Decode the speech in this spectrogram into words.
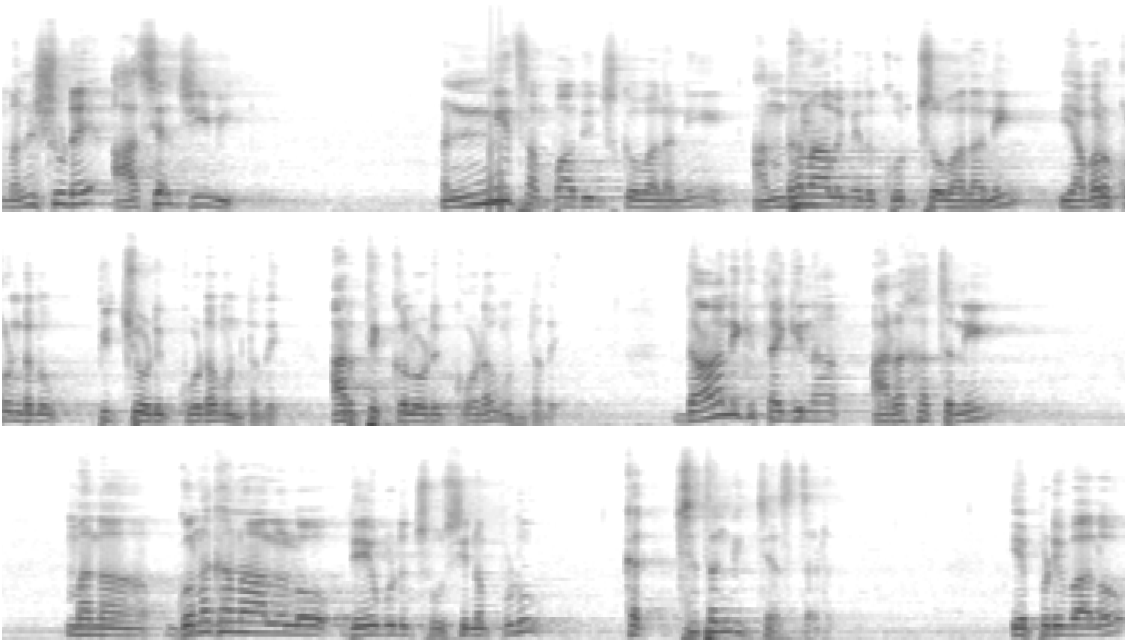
మనుషుడే ఆశాజీవి. అన్నీ సంపాదించుకోవాలని అంధనాల మీద కూర్చోవాలని ఎవరికుండదు. పిచ్చోడికి కూడా ఉంటుంది. అర్తిక్కలోడికి కూడా ఉంటుంది. దానికి తగిన అర్హతని మన గుణగణాలలో దేవుడు చూసినప్పుడు ఖచ్చితంగా ఇచ్చేస్తాడు. ఎప్పుడు ఇవ్వాలో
